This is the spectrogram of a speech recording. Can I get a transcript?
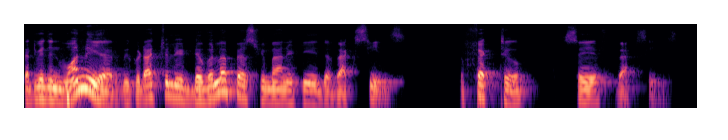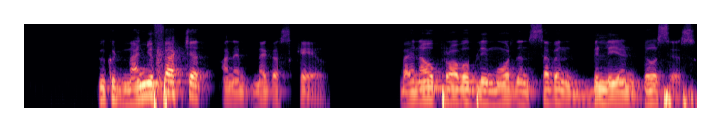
That within one year, we could actually develop as humanity the vaccines, effective, safe vaccines. We could manufacture on a mega scale. By now, probably more than 7 billion doses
